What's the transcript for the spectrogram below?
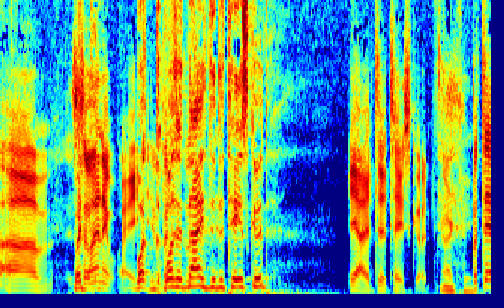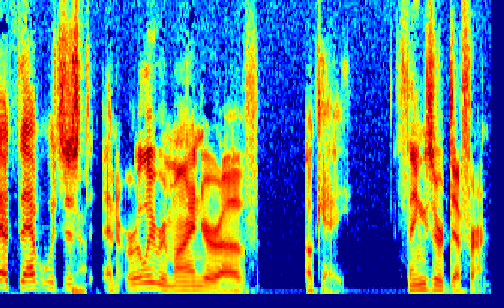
um, But so anyway. what, but- was it nice? Did it taste good? Yeah, it did taste good. Okay. But that that was just an early reminder of okay, things are different,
